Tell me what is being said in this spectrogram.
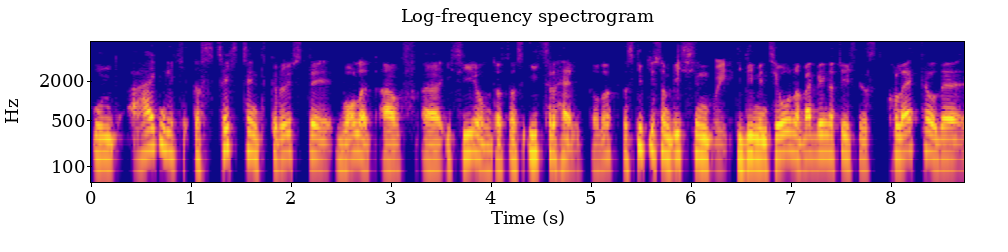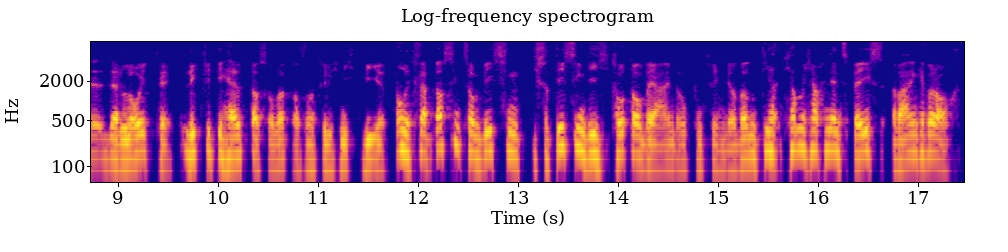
und eigentlich das 16. größte Wallet auf äh, Ethereum, das das Ether hält, oder? Das gibt ja so ein bisschen Ui. die Dimensionen, weil wir natürlich das Collateral der, der Leute, Liquidity hält das, oder? Also natürlich nicht wir. Und ich glaube, das sind so ein bisschen die Statistiken, die ich total beeindruckend finde, oder? Und die, die haben mich auch in den Space reingebracht,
